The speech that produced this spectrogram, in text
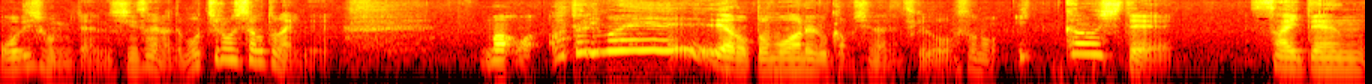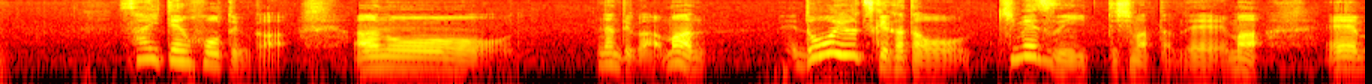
オーディションみたいな審査員なんてもちろんしたことないんでまあ、当たり前やろと思われるかもしれないんですけど、その、一貫して採点、採点法というか、あのなんていうか、まあ、どういう付け方を決めずに行ってしまったんで、まあ、えー、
